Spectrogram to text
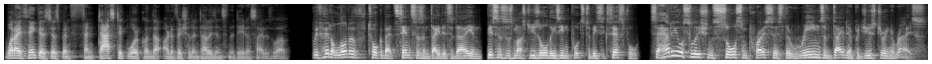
what I think has just been fantastic work on the artificial intelligence and the data side as well. We've heard a lot of talk about sensors and data today, and businesses must use all these inputs to be successful. So, how do your solutions source and process the reams of data produced during a race?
